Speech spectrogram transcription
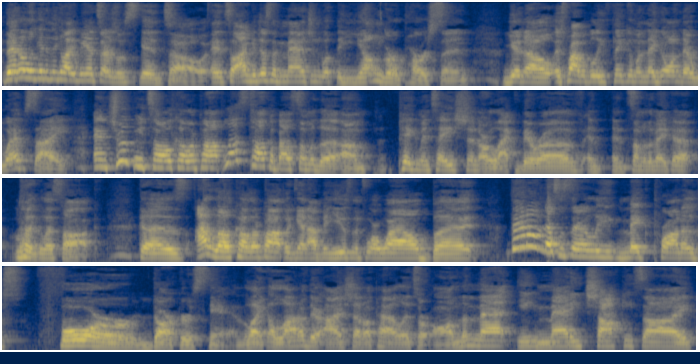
they don't look anything like me in terms of skin tone. And so I can just imagine what the younger person, you know, is probably thinking when they go on their website. And truth be told, ColourPop, let's talk about some of the um, pigmentation or lack thereof in, in some of the makeup. Like, let's talk. Because I love ColourPop. Again, I've been using it for a while, but they don't necessarily make products for darker skin. Like a lot of their eyeshadow palettes are on the matte, matty, chalky side.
